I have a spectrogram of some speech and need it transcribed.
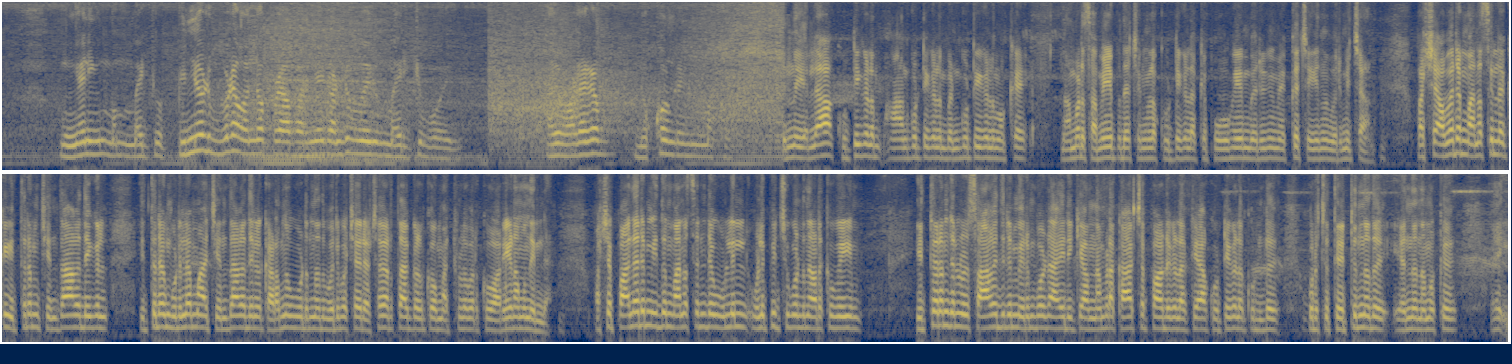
ഇങ്ങനെ മരിച്ചു. പിന്നീട് ഇവിടെ വന്നപ്പോഴാണ് പറഞ്ഞത് രണ്ടുപേരും മരിച്ചു പോയത് അത് വളരെ ദുഃഖമുണ്ട് മക്കൾ. ഇന്ന് എല്ലാ കുട്ടികളും ആൺകുട്ടികളും പെൺകുട്ടികളും ഒക്കെ നമ്മുടെ സമയപ്രദേശങ്ങളിലെ കുട്ടികളൊക്കെ പോവുകയും വരികയും ഒക്കെ ചെയ്യുന്നത് ഒരുമിച്ചാണ്. പക്ഷെ അവരുടെ മനസ്സിലൊക്കെ ഇത്തരം ചിന്താഗതികൾ ഇത്തരം കുടിലമായ ചിന്താഗതികൾ കടന്നുകൂടുന്നത് ഒരുപക്ഷെ രക്ഷകർത്താക്കൾക്കോ മറ്റുള്ളവർക്കോ അറിയണമെന്നില്ല. പക്ഷെ പലരും ഇത് മനസ്സിന്റെ ഉള്ളിൽ ഒളിപ്പിച്ചുകൊണ്ട് നടക്കുകയും ഇത്തരം ഇത്തരത്തിലുള്ള സാഹചര്യം വരുമ്പോഴായിരിക്കാം നമ്മുടെ കാഴ്ചപ്പാടുകളൊക്കെ ആ കുട്ടികളെ കൊണ്ട് കുറിച്ച് തെറ്റുന്നത് എന്ന് നമുക്ക്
